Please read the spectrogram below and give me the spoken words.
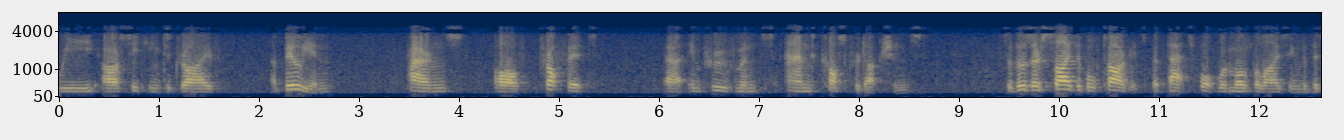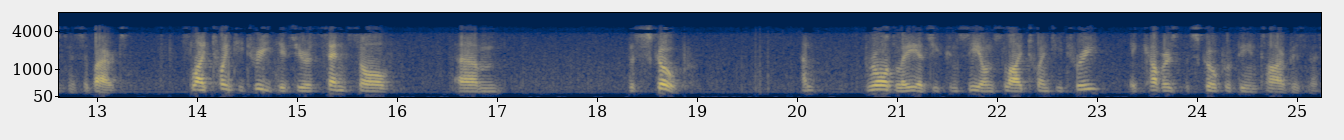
we are seeking to drive a 1 billion pounds of profit uh, improvements and cost reductions. So Those are sizable targets, but that's what we're mobilizing the business about. slide 23 gives you a sense of um, the scope. And broadly, as you can see on slide 23, it covers the scope of the entire business.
